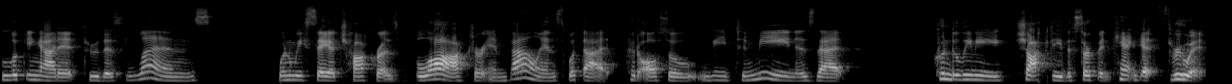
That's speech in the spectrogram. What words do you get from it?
Looking at it through this lens when we say a chakra is blocked or imbalanced what that could also lead to mean is that Kundalini Shakti, the serpent, can't get through it,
